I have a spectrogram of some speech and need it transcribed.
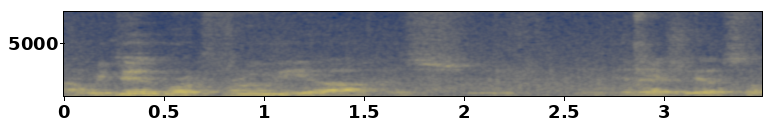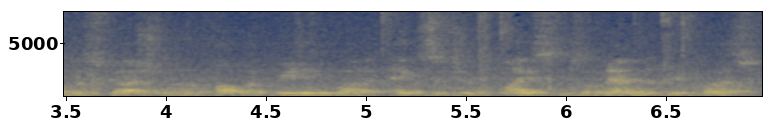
Uh, We did work through the, and actually had some discussion in a public meeting about an exigent license amendment request.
